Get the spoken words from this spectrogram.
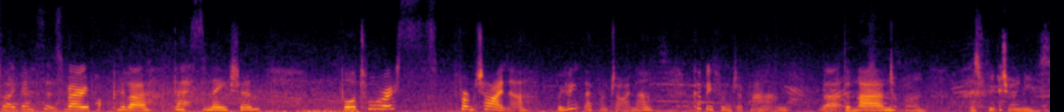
So I guess it's a very popular destination for tourists from China. We think they're from China. Could be from Japan. But they're not um, from Japan. They speak Chinese.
